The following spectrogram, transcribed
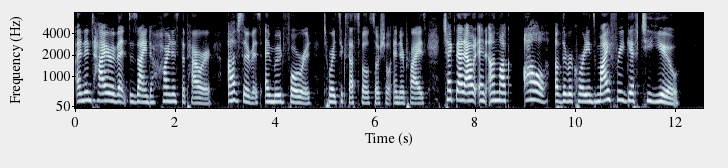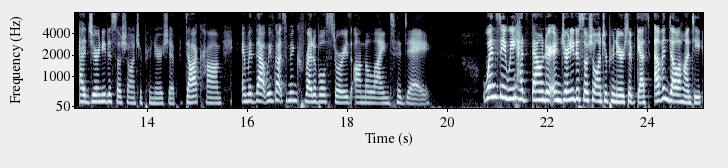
an entire event designed to harness the power of service and move forward towards successful social enterprise. Check that out and unlock all of the recordings, my free gift to you at journeytosocialentrepreneurship.com. And with that, we've got some incredible stories on the line today. Wednesday, we had founder and Journey to Social Entrepreneurship guest Evan Delahanty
